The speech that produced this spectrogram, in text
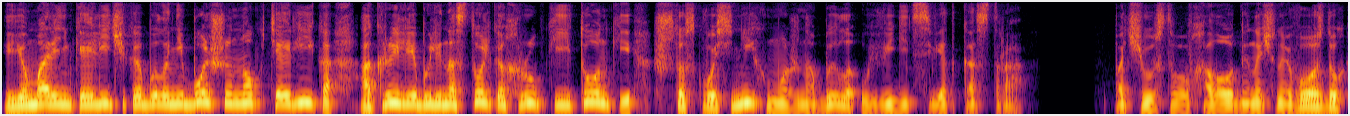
Ее маленькое личико было не больше ногтя Рика, а крылья были настолько хрупкие и тонкие, что сквозь них можно было увидеть свет костра. Почувствовав холодный ночной воздух,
